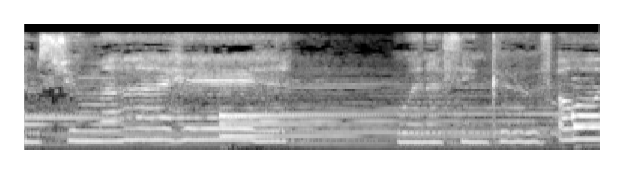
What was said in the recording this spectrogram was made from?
comes to my head when I think of all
